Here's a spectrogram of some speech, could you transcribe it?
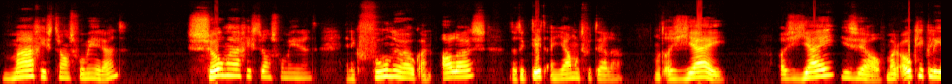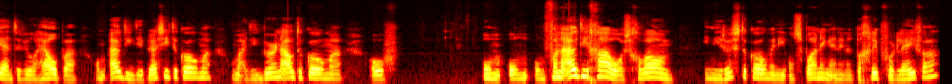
magisch transformerend. Zo magisch transformerend. En ik voel nu ook aan alles dat ik dit aan jou moet vertellen. Want als jij, als jij jezelf, maar ook je cliënten wil helpen om uit die depressie te komen, om uit die burn-out te komen, of om, om, om vanuit die chaos gewoon in die rust te komen, in die ontspanning en in het begrip voor het leven,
